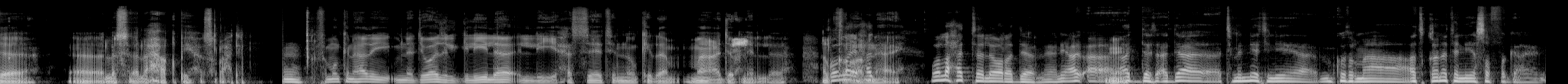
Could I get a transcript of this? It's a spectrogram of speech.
آه، آه، الاحق بها صراحة. مم. فممكن هذه من الجوائز القليلة اللي حسيت إنه كذا ما عجبني ال- القرار النهائي والله حتى لورا ديرن يعني أ- إيه. ادت اداء تمنيت إني من كثر ما أتقنت إني أصفقها يعني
